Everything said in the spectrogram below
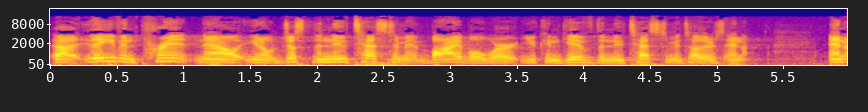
Uh, they even print now, you know, just the New Testament Bible where you can give the New Testament to others. And, and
